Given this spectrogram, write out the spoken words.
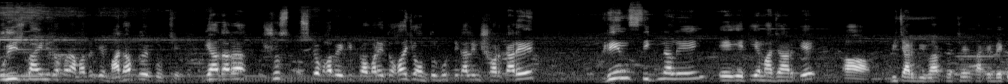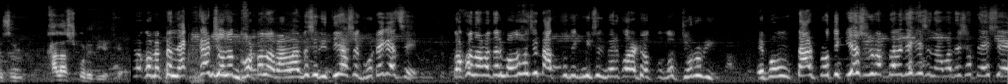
পুলিশ বাহিনী যখন আমাদেরকে বাধা প্রয়োগ করছে, ইহা দ্বারা সুস্পষ্টভাবে এটি প্রমাণিত হয় যে অন্তর্বর্তীকালীন সরকারের গ্রিন সিগন্যালে এই এটিএম আজহারকে বিচার বিভাগ হচ্ছে তাকে বেকসুর খালাস করে দিয়েছে। এরকম একটা ন্যাক্কারজনক ঘটনা বাংলাদেশের ইতিহাসে ঘটে গেছে, তখন আমাদের মনে হচ্ছে তাৎক্ষণিক মিছিল বের করাটা অত্যন্ত জরুরি এবং তার প্রতিক্রিয়া স্বরূপ আপনারা দেখেছেন আমাদের সাথে এসে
